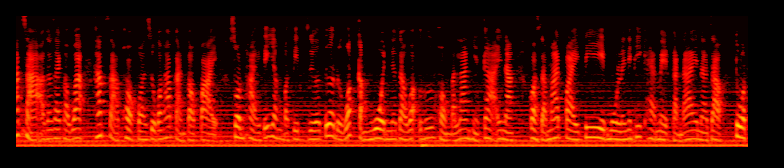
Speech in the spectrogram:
รักษาเอาจะใช้คำว่ารักษาพอกรสุขภาพการต่อไป ส่วนภัยที่ยังบติดเชื้อเตื้อหรือว่ากังวลเนี่ยเจ้าว่าเออของบัลล่างเหียกายนะก็สามารถไปที่มูลนิธิแคร์เมดกันได้นะเจ้าตรวจ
